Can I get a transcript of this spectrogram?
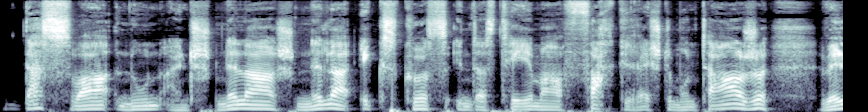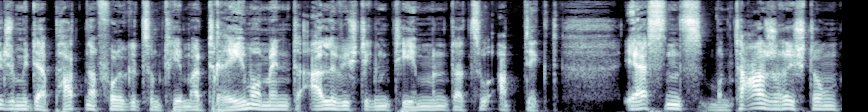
Das war nun ein schneller, schneller Exkurs in das Thema fachgerechte Montage, welche mit der Partnerfolge zum Thema Drehmoment alle wichtigen Themen dazu abdeckt. Erstens Montagerichtung,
